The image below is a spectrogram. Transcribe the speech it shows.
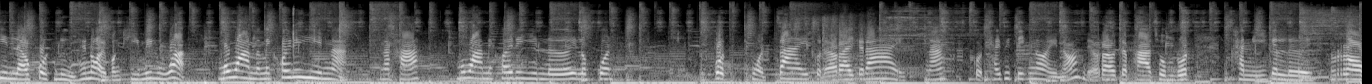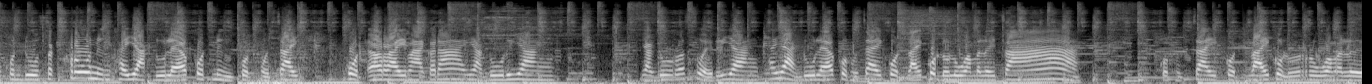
ยินแล้วกดหนึ่งให้หน่อยบางทีไม่รู้อะเมื่อวานมันไม่ค่อยได้ยินอะนะคะ เมื่อวานไม่ค่อยได้ยินเลยรบกวน กดหัวใจกดอะไรก็ได้นะ กดให้พี่ติ๊กหน่อยเนาะเดี๋ยวเราจะพาชมรถคันนี้กันเลย รอคนดูสักครู่หนึ่งใครอยากดูแล้วกดหนึ่งกดหัวใจ กดอะไรมาก็ได้ อยากดูหรือยัง อยากดูรถสวยหรือยัง ถ้าอยากดูแล้วกดหัวใจกดไลค์กดรัวๆมาเลยจ้ากดหัวใจกดไลค์กดรัวๆมาเลย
